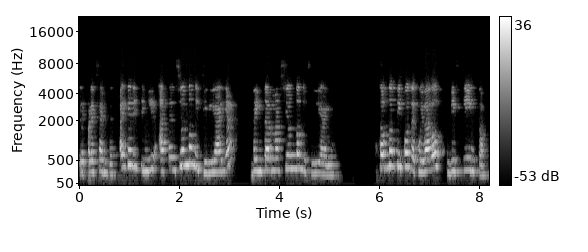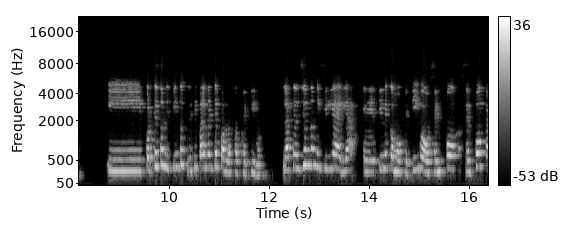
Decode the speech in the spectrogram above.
eh, presentes. Hay que distinguir atención domiciliaria de internación domiciliaria. Son dos tipos de cuidados distintos. ¿Y por qué son distintos? Principalmente por los objetivos. La atención domiciliaria eh, tiene como objetivo o se enfoca, se enfoca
